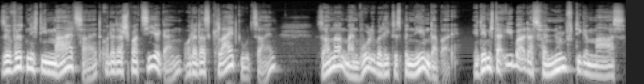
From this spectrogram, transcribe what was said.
so wird nicht die Mahlzeit oder der Spaziergang oder das Kleid gut sein, sondern mein wohlüberlegtes Benehmen dabei, indem ich da überall das vernünftige Maß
